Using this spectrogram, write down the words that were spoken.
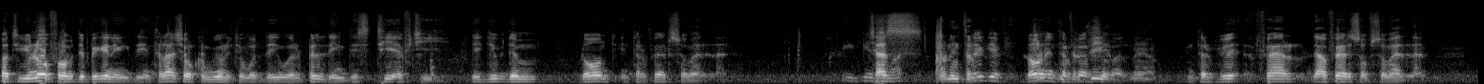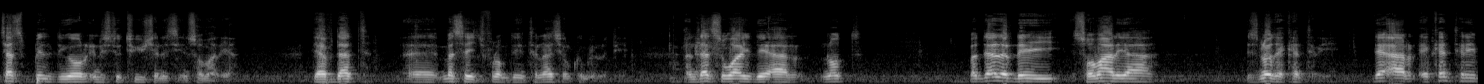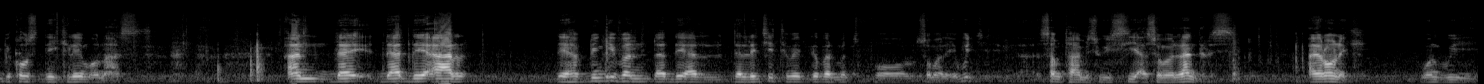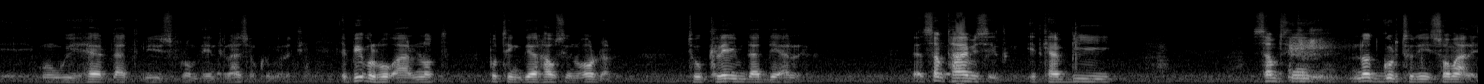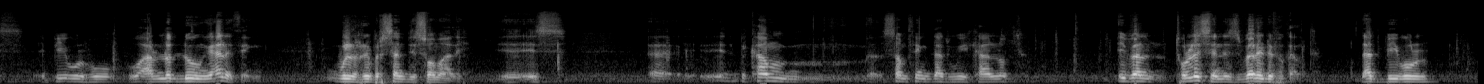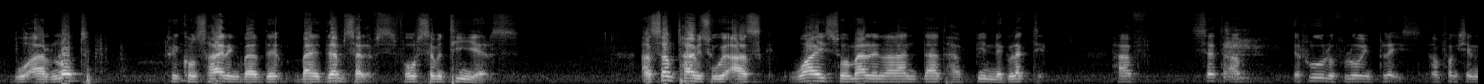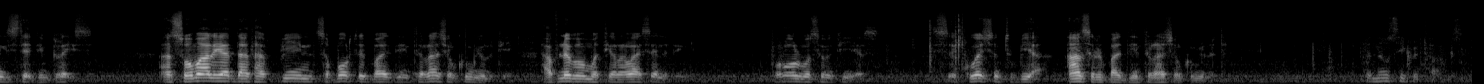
But you know from the beginning, the international community, when they were building this TFG, they give them don't interfere Somaliland. Just Don't inter- they give don't interfere interfere, Somaliland. yeah. Interfere the affairs of Somaliland. Just build your institutions in Somalia. They have that uh, message from the international community, and that's why they are not. But the other day, Somalia is not a country. They are a country because they claim on us, and they, that they are they have been given that they are the legitimate government for Somalia, which sometimes we see as Somalilanders. Ironic when we when we heard that news from the international community. The people who are not putting their house in order to claim that they are. Sometimes it, it can be something not good to the Somalis. The people who, who are not doing anything will represent the Somali. It's, uh, it become something that we cannot even to listen is very difficult. That people who are not reconciling by, them, by themselves for 17 years. And sometimes we ask why Somaliland that have been neglected have set up a rule of law in place and functioning state in place. And Somalia that have been supported by the international community have never materialized anything for almost 17 years. It's a question to be answered by the international community. But no secret talks.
